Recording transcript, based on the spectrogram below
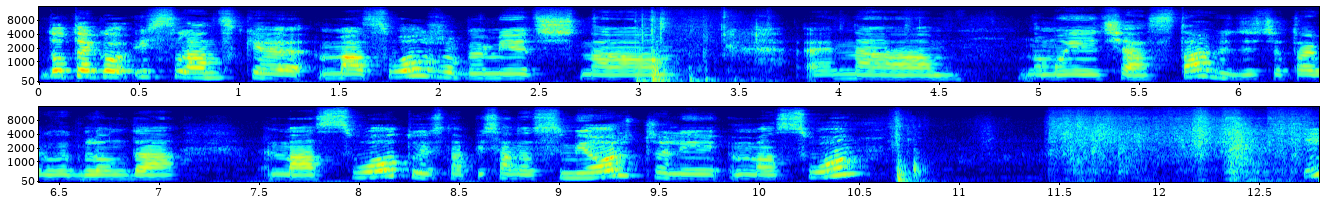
Do tego islandzkie masło, żeby mieć na, e, na, na moje ciasta. Widzicie, tak wygląda masło. Tu jest napisane smior, czyli masło. I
